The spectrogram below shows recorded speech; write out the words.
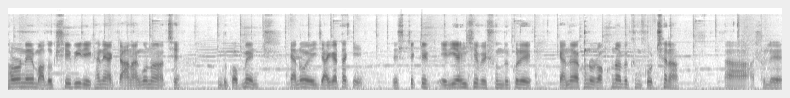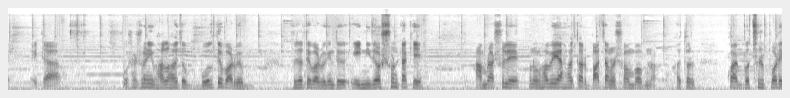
ধরনের মাদক সেবীর এখানে একটা আনাগোনা আছে। কিন্তু গভর্নমেন্ট কেন এই জায়গাটাকে রেস্ট্রিক্টেড এরিয়া হিসেবে সুন্দর করে কেন এখনও রক্ষণাবেক্ষণ করছে না? আসলে এটা প্রশাসনই ভালো হয়তো বলতে পারবে, বোঝাতে পারবে, কিন্তু এই নিদর্শনটাকে আমরা আসলে কোনোভাবেই হয়তো আর বাঁচানো সম্ভব না। হয়তো কয়েক বছর পরে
